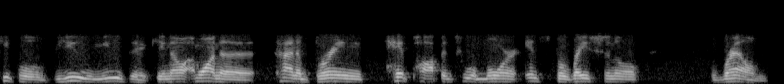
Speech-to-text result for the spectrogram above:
people view music. You know, I want to kind of bring hip hop into a more inspirational realm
